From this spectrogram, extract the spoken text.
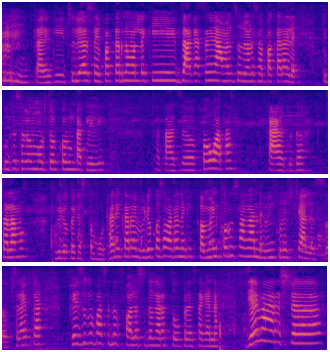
कारण की चुल्यावर स्वयंपाक करणं म्हणलं की जागाच नाही आम्हाला चुल्यावर स्वयंपाक करायला. तिकडून तर सगळं मोडतोड करून टाकलेली. आता आज पाहू आता काय होतं तर. चला मग व्हिडिओ काय जास्त मोठा नाही करा. व्हिडिओ कसा वाटला नक्की कमेंट करून सांगा. नवीन कुणाची चॅनल सबस्क्राईब करा. फेसबुकपासून फॉलो सुद्धा करा. तोपर्यंत सगळ्यांना जय महाराष्ट्र.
